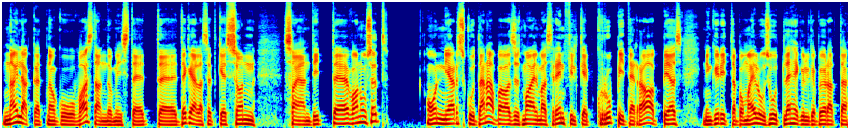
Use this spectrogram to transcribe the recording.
naljakat nagu vastandumist, et eh, tegelased, kes on sajandite vanused, on järsku tänapäevases maailmas, Renfield käib grupiteraapias ning üritab oma elus uut lehekülge pöörata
